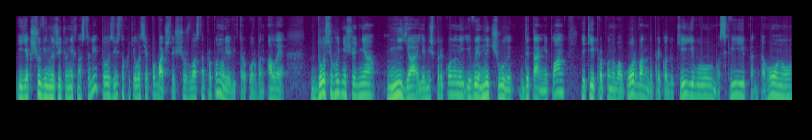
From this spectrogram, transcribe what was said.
І якщо він лежить у них на столі, то звісно хотілося б побачити, що ж власне пропонує Віктор Орбан. Але до сьогоднішнього дня ні я, я більш переконаний, і ви не чули детальний план, який пропонував Орбан, до прикладу, Києву, Москві, Пентагону,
